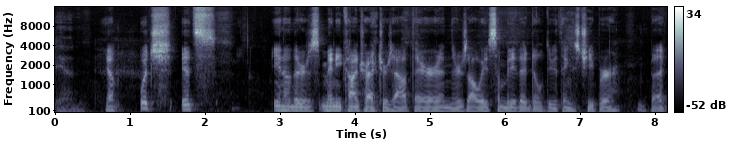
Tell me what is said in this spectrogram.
And which it's you know there's many contractors out there, and there's always somebody that'll do things cheaper, but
